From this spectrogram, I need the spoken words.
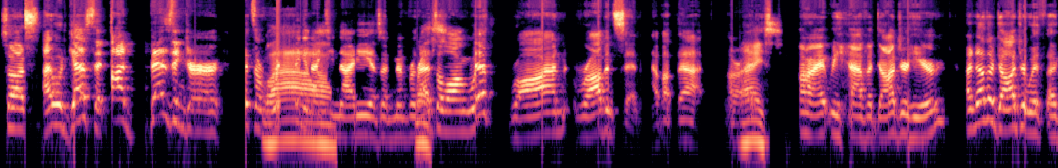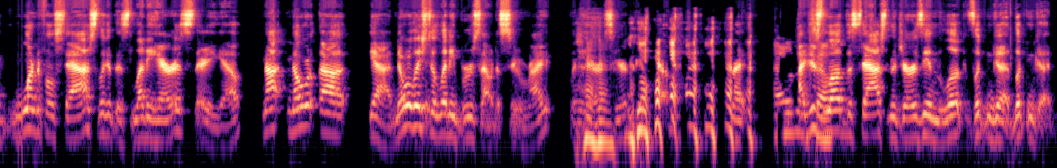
So I, I would guess that Todd Benzinger gets a ring in 1990 as a member of the Reds. Reds, along with Ron Robinson. How about that? All right. Nice. All right. We have a Dodger here. Another Dodger with a wonderful stash. Look at this, Lenny Harris. There you go. Not no. Uh, yeah, no relation to Lenny Bruce. I would assume, right? Lenny Harris here. There you go. Right. don't I just so. love the sash and the jersey and the look. It's looking good. Looking good.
